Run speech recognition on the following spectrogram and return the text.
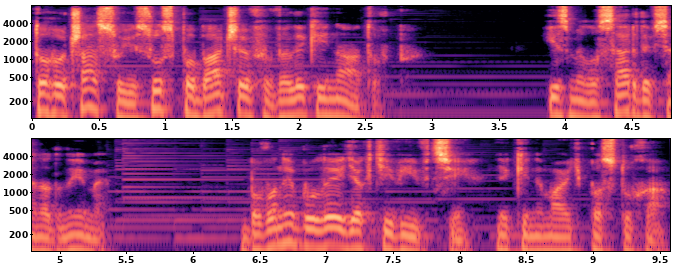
Того часу Ісус побачив великий натовп і змилосердився над ними, бо вони були як ті вівці, які не мають пастуха,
